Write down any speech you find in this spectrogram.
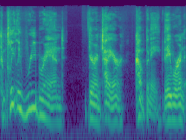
completely rebrand their entire company. They were an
